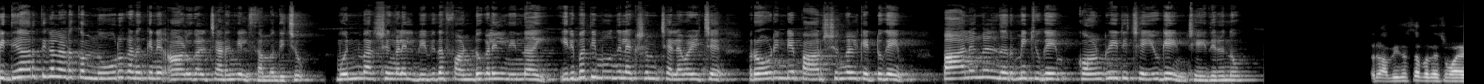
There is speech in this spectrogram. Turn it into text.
വിദ്യാർത്ഥികളടക്കം നൂറുകണക്കിന് ആളുകൾ ചടങ്ങിൽ സംബന്ധിച്ചു. മുൻ വർഷങ്ങളിൽ വിവിധ ഫണ്ടുകളിൽ നിന്നായി ഇരുപത്തിമൂന്ന് ലക്ഷം ചെലവഴിച്ച് റോഡിന്റെ പാർശ്വങ്ങൾ കെട്ടുകയും പാലങ്ങൾ നിർമ്മിക്കുകയും കോൺക്രീറ്റ് ചെയ്യുകയും ചെയ്തിരുന്നു. ഒരു അവികസിത പ്രദേശമായ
